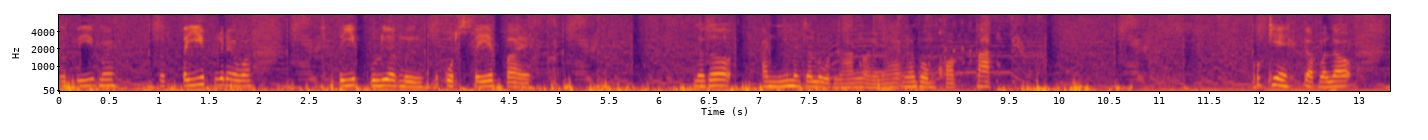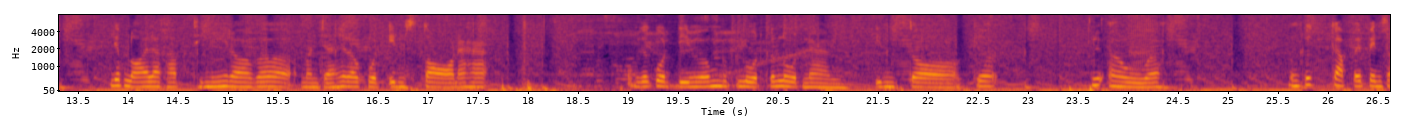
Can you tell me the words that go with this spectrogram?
สตีฟไหมสตีฟก็ได้วะ ตีฟกูเลือกมึงกดเซฟไป แล้วก็อันนี้มันจะโหลดนานหน่อยนะฮะงั้นผมขอตัด โอเค กลับมาแล้วเรียบร้อยแล้วครับ ทีนี้เราก็มันจะให้เรากด install นะฮะ ผมจะกดดีไหมว่าโหลดก็โหลดนาน install ก็ไม่เอาวะมันก็กลับไปเป็นส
